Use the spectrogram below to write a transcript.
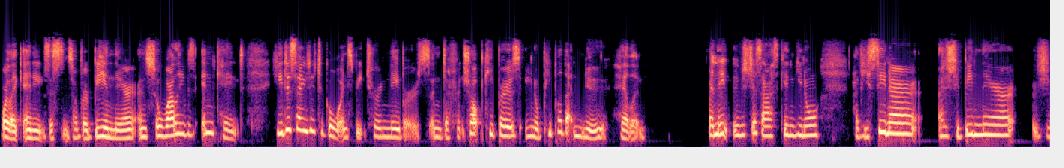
or like any existence of her being there. And so while he was in Kent, he decided to go and speak to her neighbours and different shopkeepers, you know, people that knew Helen. And they, he was just asking, you know, have you seen her? Has she been there? Has she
